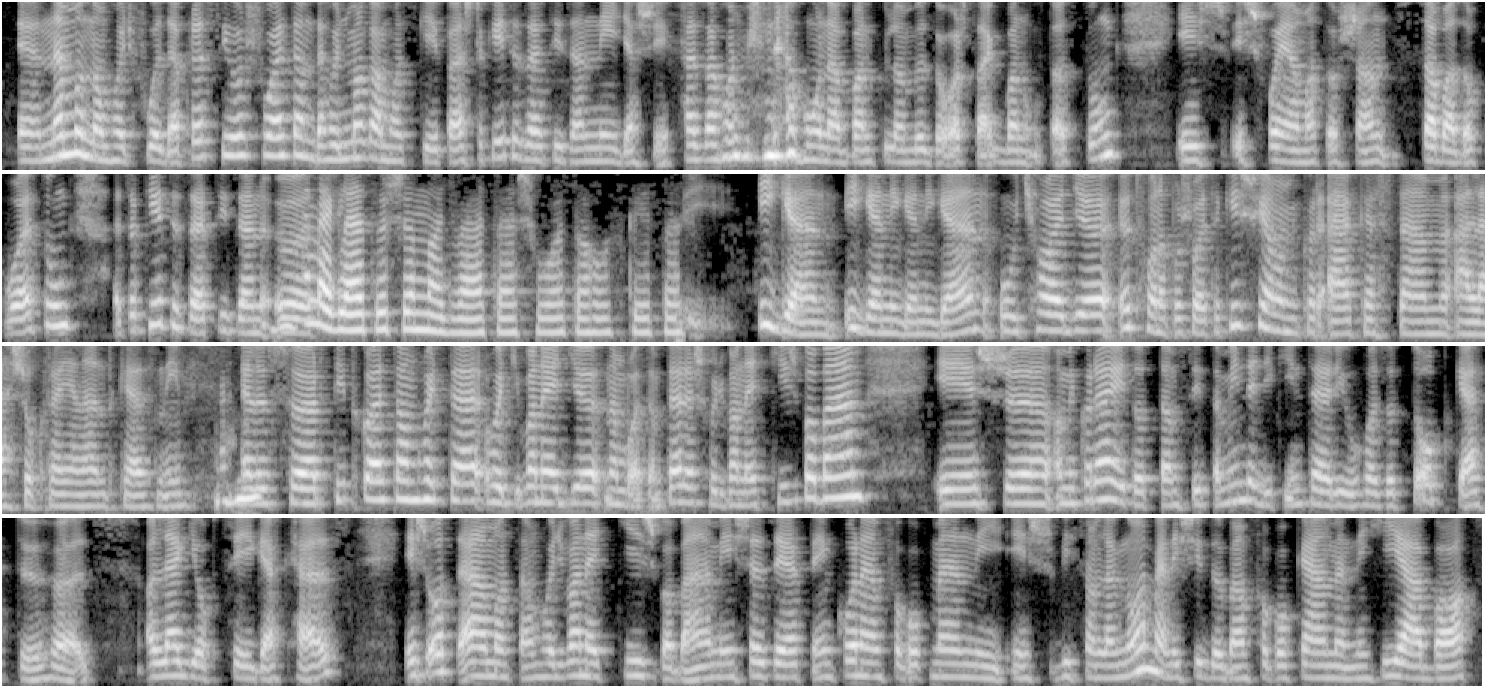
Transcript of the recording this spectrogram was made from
nem mondom, hogy full depressziós voltam, de hogy magamhoz képest a 2014-es évhez, ahol minden hónapban különböző országban utaztunk, és, és folyamatosan szabadok voltunk. Ez a 2015... Meglehetősen nagy váltás volt ahhoz képest. Igen, igen, igen, igen. Úgyhogy öt hónapos volt a kisfiam, amikor elkezdtem állásokra jelentkezni. Uh-huh. Először titkoltam, hogy, ter- hogy van egy, nem voltam teres, hogy van egy kisbabám, és amikor eljutottam szinte mindegyik interjúhoz, a top kettőhöz, a legjobb cégekhez, és ott elmondtam, hogy van egy kisbabám, és ezért én korán fogok menni, és viszonylag normális időben fogok elmenni, hiába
